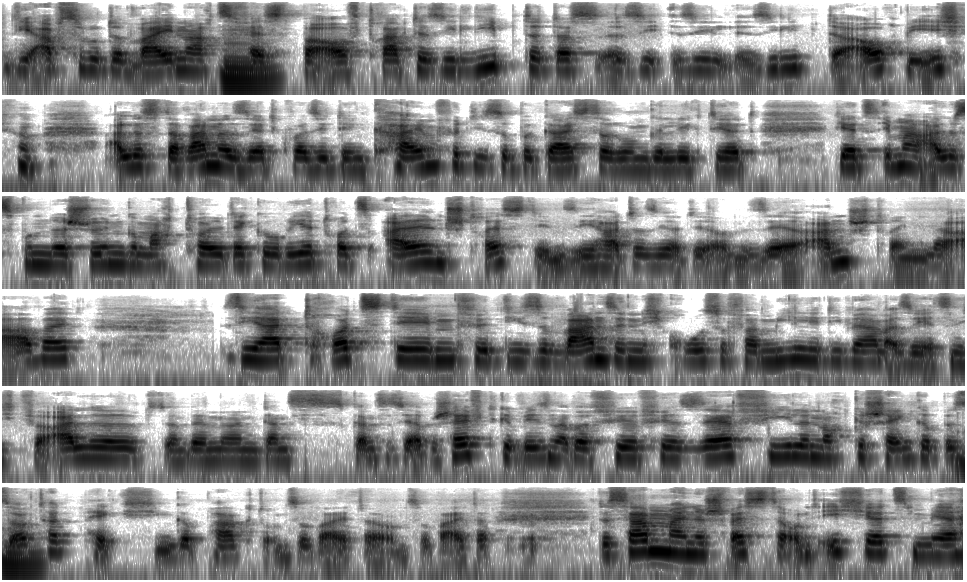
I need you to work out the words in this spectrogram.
die absolute Weihnachtsfestbeauftragte. Mhm. Sie liebte das, sie, sie, sie liebte auch wie ich alles daran. Also sie hat quasi den Keim für diese Begeisterung gelegt. Die hat, die hat immer alles wunderschön gemacht, toll dekoriert, trotz allen Stress, den sie hatte. Sie hatte eine sehr anstrengende Arbeit sie hat trotzdem für diese wahnsinnig große Familie, die wir haben, also jetzt nicht für alle, dann wären wir ein ganz, ganzes Jahr beschäftigt gewesen, aber für, für sehr viele noch Geschenke besorgt, mhm. hat Päckchen gepackt und so weiter und so weiter. Das haben meine Schwester und ich jetzt mehr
